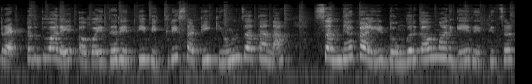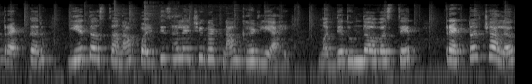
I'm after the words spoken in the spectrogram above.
ट्रॅक्टरद्वारे अवैध रेती विक्रीसाठी घेऊन जाताना संध्याकाळी डोंगरगाव मार्गे रेतीचं ट्रॅक्टर येत असताना पलटी झाल्याची घटना घडली आहे. मद्यधुंद अवस्थेत ट्रॅक्टर चालक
